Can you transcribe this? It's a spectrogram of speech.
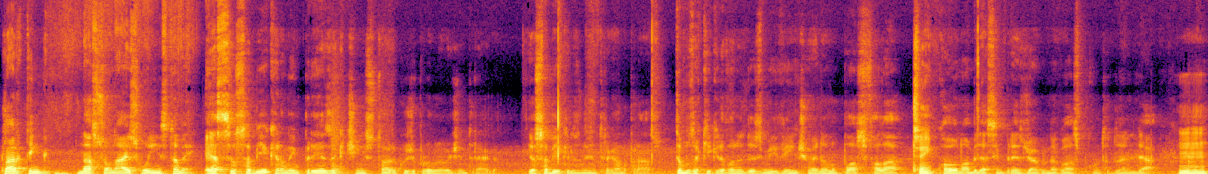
Claro que tem nacionais ruins também. Essa eu sabia que era uma empresa que tinha históricos de problema de entrega. Eu sabia que eles não iam entregar no prazo. Estamos aqui gravando em 2020, eu ainda não posso falar Sim. qual é o nome dessa empresa de agronegócio por conta do NDA. Uhum.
